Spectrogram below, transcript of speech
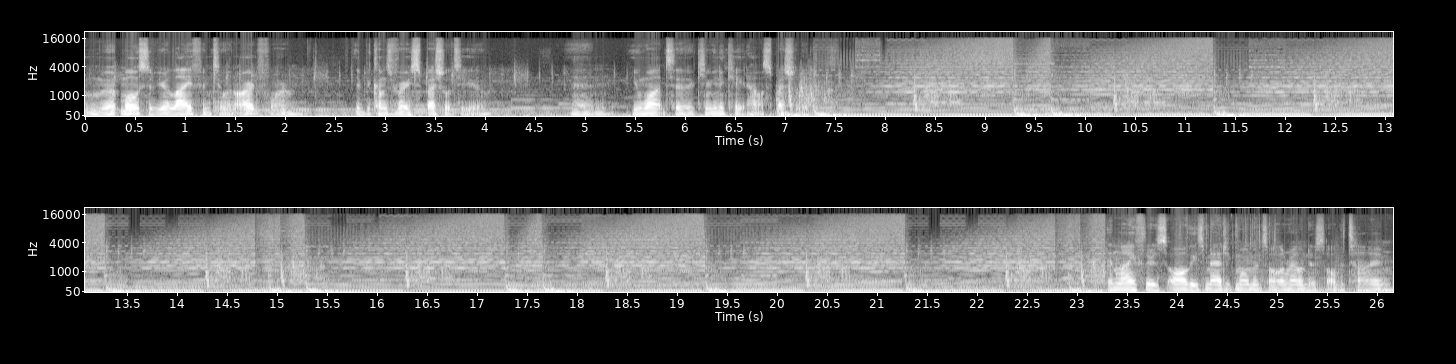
most of your life into an art form, it becomes very special to you. And you want to communicate how special it is. In life, there's all these magic moments all around us all the time.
